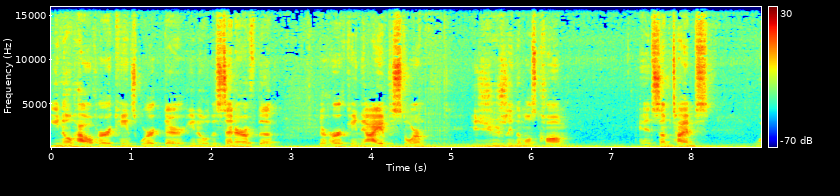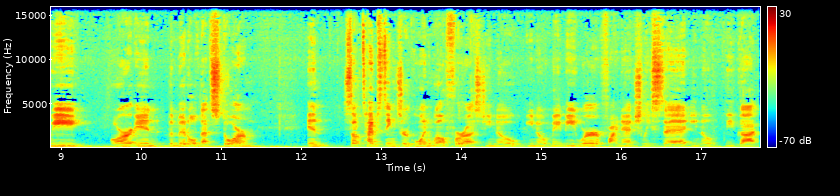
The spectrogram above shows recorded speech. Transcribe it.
you know how hurricanes work. They're, you know, the center of the, the hurricane, the eye of the storm, is usually the most calm. And sometimes we are in the middle of that storm and sometimes things are going well for us you know you know maybe we're financially set you know we've got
